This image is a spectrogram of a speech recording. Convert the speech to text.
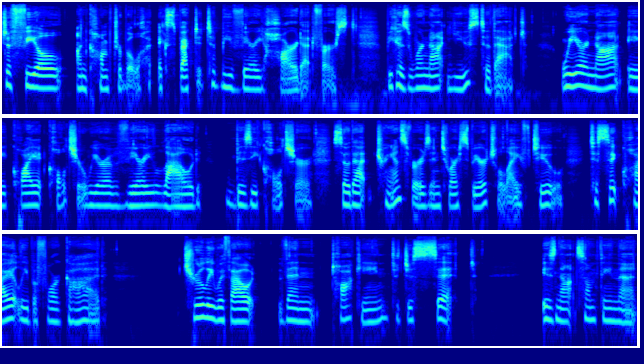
to feel uncomfortable, expect it to be very hard at first because we're not used to that. We are not a quiet culture. We are a very loud, busy culture. So that transfers into our spiritual life too. To sit quietly before God, truly without then talking, to just sit is not something that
